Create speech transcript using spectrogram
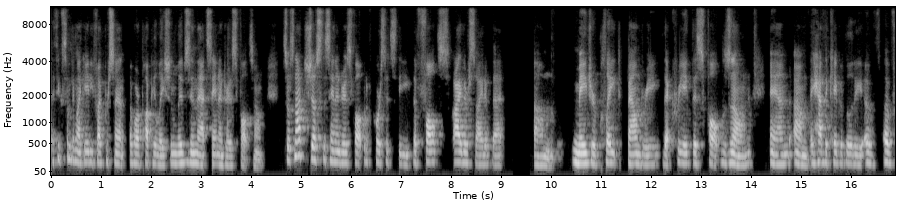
I think something like 85% of our population lives in that San Andreas fault zone. So it's not just the San Andreas fault, but of course it's the, the faults either side of that um, major plate boundary that create this fault zone. And um, they have the capability of, of,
